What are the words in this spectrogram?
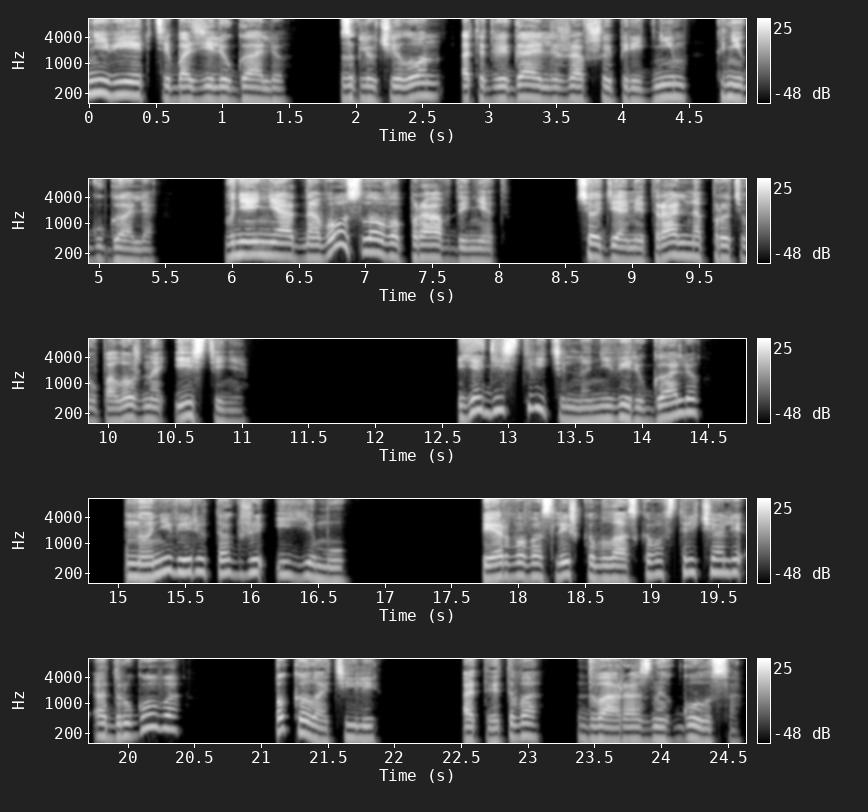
«Не верьте Базилю Галю», — заключил он, отодвигая лежавшую перед ним книгу Галя. «В ней ни одного слова правды нет. Все диаметрально противоположно истине». Я действительно не верю Галю, но не верю также и ему. Первого слишком ласково встречали, а другого поколотили. От этого два разных голоса.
